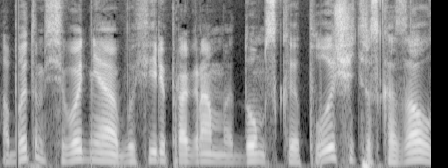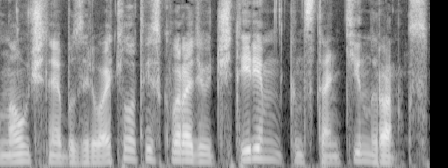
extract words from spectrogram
Об этом сегодня в эфире программы «Домская площадь» рассказал научный обозреватель Латвийского радио 4 Константин Ранкс.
